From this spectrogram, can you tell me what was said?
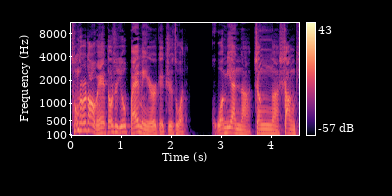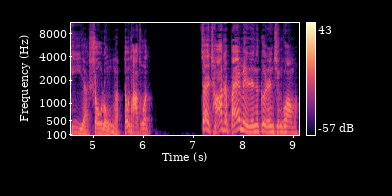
从头到尾都是由白美人给制作的，和面呐、蒸啊、上屉呀、收笼啊，都是他做的。再查查白美人的个人情况吧，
